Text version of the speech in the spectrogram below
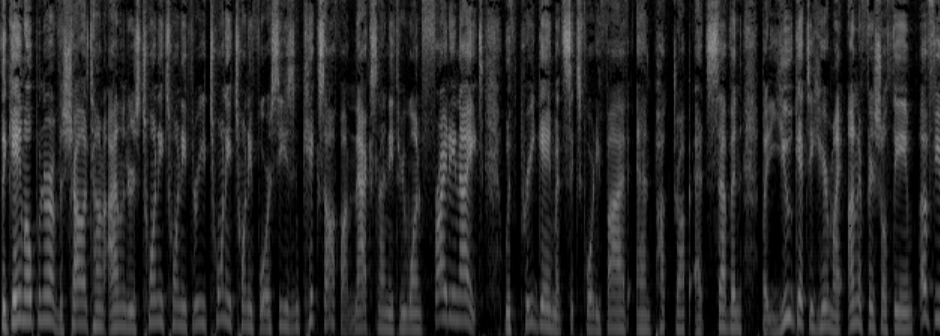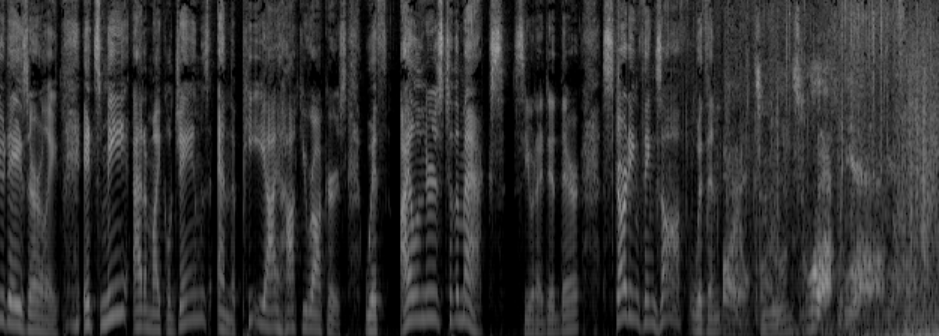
The game opener of the Charlottetown Islanders 2023 2024 season kicks off on Max 93.1 Friday night with pregame at 6:45 and puck drop at 7, but you get to hear my unofficial theme a few days early. It's me, Adam Michael James, and the PEI Hockey Rockers with Islanders to the Max. See what I did there? Starting things off with an Tunes Rock.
